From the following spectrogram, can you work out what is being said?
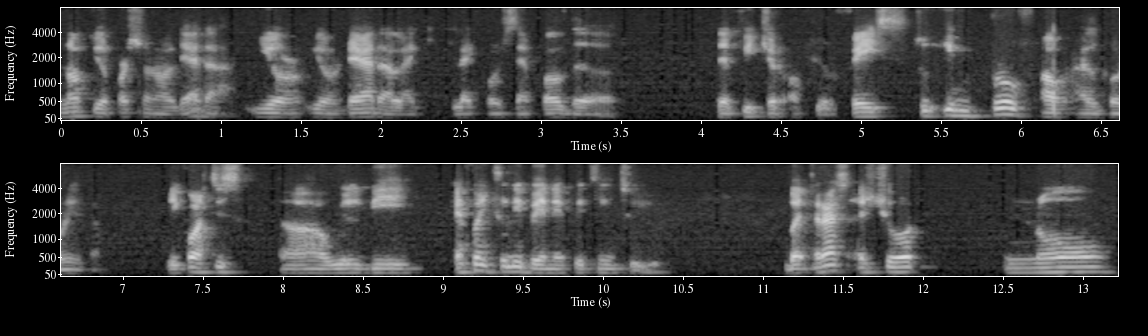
not your personal data, your your data, like like for example the the feature of your face to improve our algorithm because this uh, will be eventually benefiting to you. But rest assured, no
